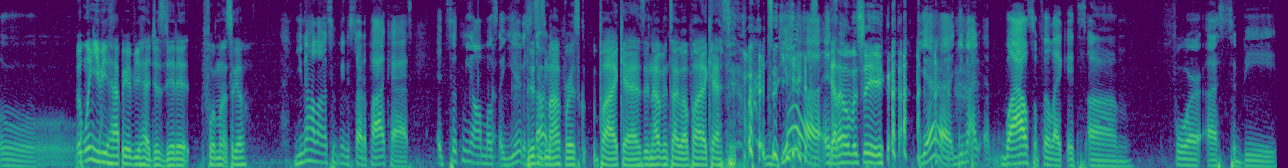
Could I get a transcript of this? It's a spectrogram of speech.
ooh. But wouldn't you be happier if you had just did it four months ago? You know how long it took me to start a podcast? It took me almost a year to This start. This is my it. first podcast, and I've been talking about podcasting for two Yeah, years. Got a whole machine. yeah, you know. I- Well, I also feel like it's um for us to be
